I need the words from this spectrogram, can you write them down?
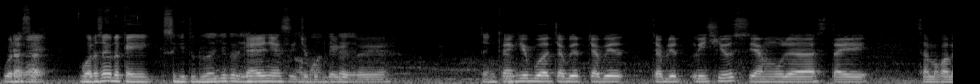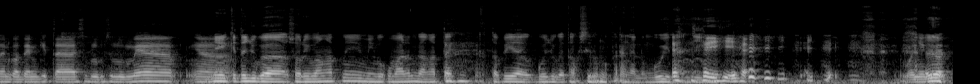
Gue Ya, rasa kayak- gua rasa udah kayak segitu dulu aja kali ya. Kayaknya sih cukup kayak kita gitu ya thank you Thank you buat cabit-cabit cabit licious yang udah stay sama konten-konten kita sebelum-sebelumnya. Ya. nih kita juga sorry banget nih minggu kemarin nggak ngetek tapi ya gue juga tahu sih lu pada nggak nungguin anjing Iya. maunya grat-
